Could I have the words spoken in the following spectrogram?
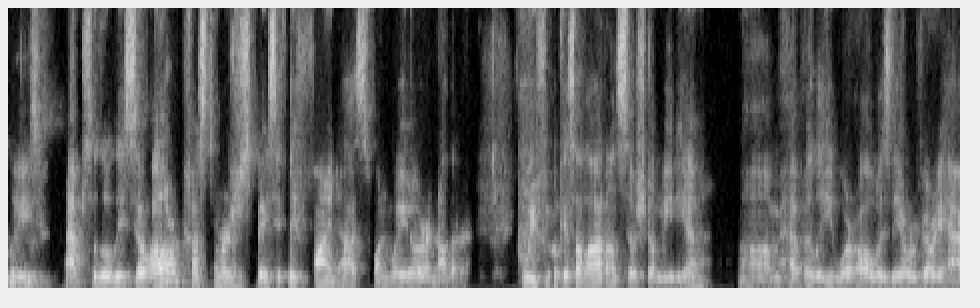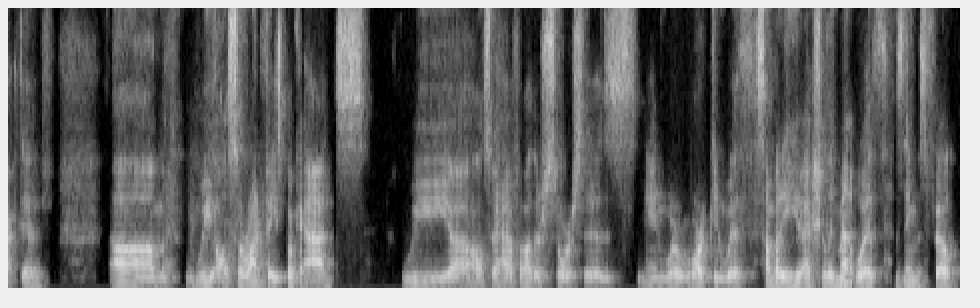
please. Absolutely. So, all our customers basically find us one way or another. We focus a lot on social media um, heavily. We're always there. We're very active. Um, we also run Facebook ads. We uh, also have other sources, and we're working with somebody you actually met with. His name is Phil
